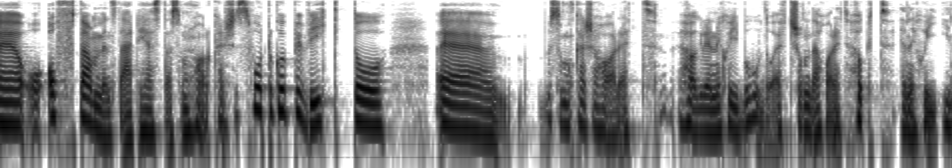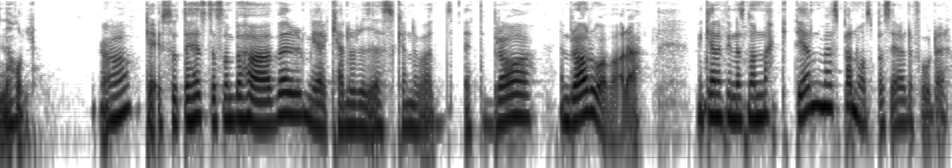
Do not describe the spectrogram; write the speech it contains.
Eh, och ofta används det här till hästar som har kanske svårt att gå upp i vikt och eh, som kanske har ett högre energibehov då, eftersom det har ett högt energiinnehåll. Ja, okay. Så till hästar som behöver mer kalorier så kan det vara ett, ett bra, en bra råvara. Men kan det finnas någon nackdel med spannmålsbaserade foder?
